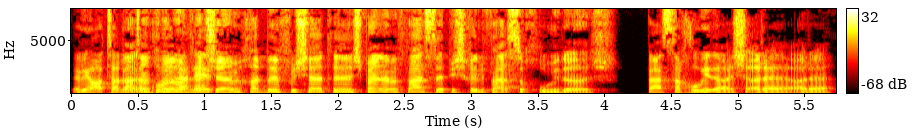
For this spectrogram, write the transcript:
ببین آتالانتا کلا چرا می‌خواد بفروشتش؟ بنابراین فصل پیش خیلی فصل خوبی داشت. فصل خوبی داشت. آره آره.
